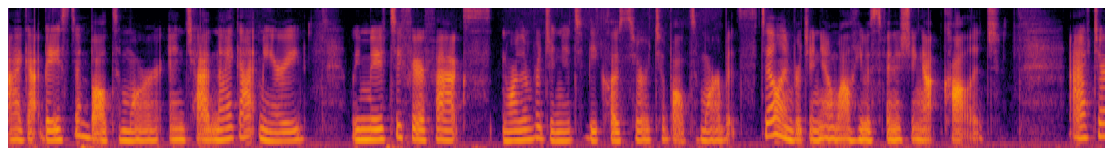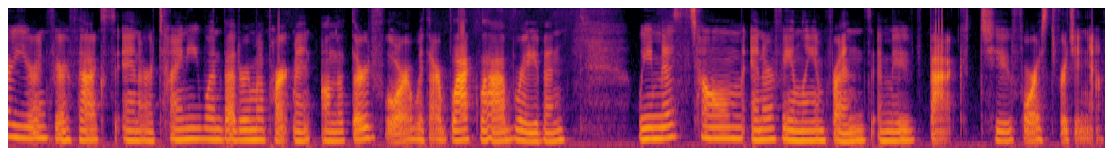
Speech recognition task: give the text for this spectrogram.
I got based in Baltimore and Chad and I got married. We moved to Fairfax, Northern Virginia to be closer to Baltimore, but still in Virginia while he was finishing up college. After a year in Fairfax in our tiny one bedroom apartment on the third floor with our black lab, Raven, we missed home and our family and friends and moved back to Forest, Virginia.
